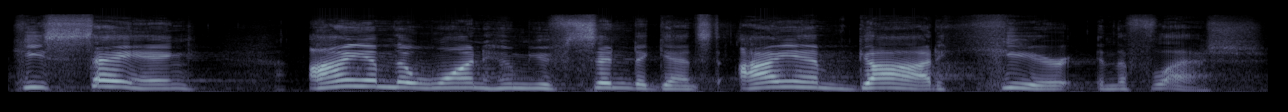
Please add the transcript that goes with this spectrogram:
he's saying, I am the one whom you've sinned against. I am God here in the flesh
